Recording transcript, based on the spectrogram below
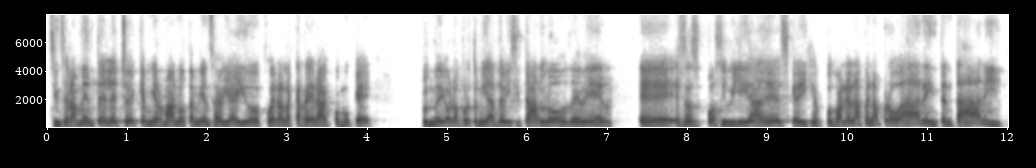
sinceramente el hecho de que mi hermano también se había ido fuera a la carrera, como que pues me dio la oportunidad de visitarlo, de ver eh, esas posibilidades que dije, pues vale la pena probar e intentar y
